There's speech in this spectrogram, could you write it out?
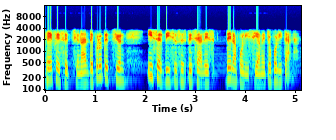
jefe seccional de protección y servicios especiales de la Policía Metropolitana.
